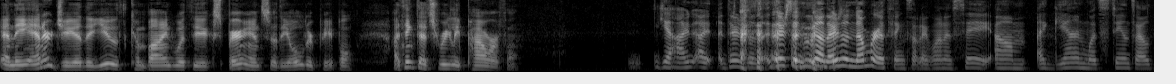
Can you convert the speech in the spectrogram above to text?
And the energy of the youth combined with the experience of the older people, I think that's really powerful. Yeah, I, I, there's a, there's a no, there's a number of things that I want to say. Um, again, what stands out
